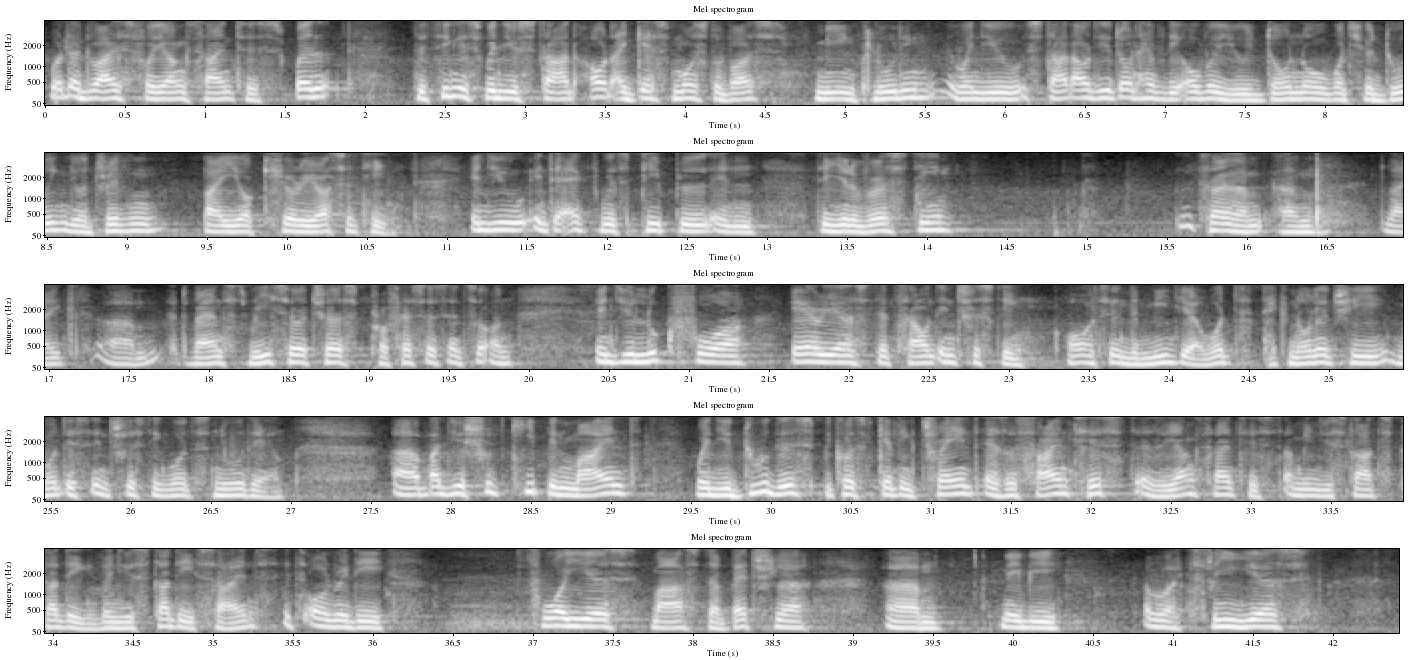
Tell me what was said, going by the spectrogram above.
What advice for young scientists? Well, the thing is, when you start out, I guess most of us, me including, when you start out, you don't have the overview, you don't know what you're doing, you're driven by your curiosity. And you interact with people in the university, so, um, um, like um, advanced researchers, professors, and so on, and you look for areas that sound interesting, also in the media, what technology, what is interesting, what's new there. Uh, but you should keep in mind when you do this, because getting trained as a scientist, as a young scientist, I mean, you start studying. When you study science, it's already four years master, bachelor, um, maybe about three years,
